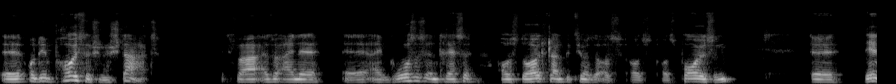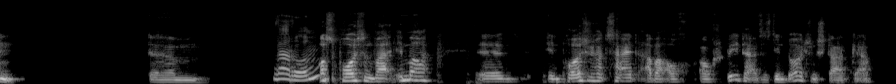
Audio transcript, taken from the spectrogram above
äh, und dem preußischen Staat. Es war also eine, äh, ein großes Interesse aus Deutschland bzw. Aus, aus, aus Preußen, äh, denn ähm, Warum? Ostpreußen war immer äh, in preußischer Zeit, aber auch, auch später, als es den deutschen Staat gab,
